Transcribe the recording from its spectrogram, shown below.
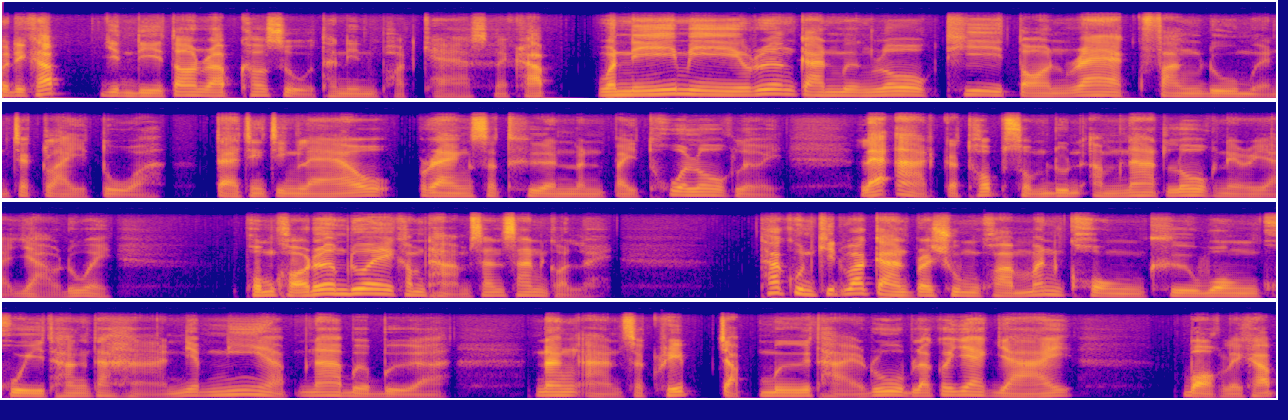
วัสดีครับ ยินดีต้อนรับเข้าสู่ธนินพอดแคสต์นะครับ วันนี้มีเรื่องการเมืองโลกที่ตอนแรกฟังดูเหมือนจะไกลตัว แต่จริง ๆ แล้วแรงสะเทือนมันไปทั่วโลกเลย และอาจกระทบสมดุลอำนาจโลกในระยะยาวด้วย ผมขอเริ่มด้วยคำถามสั้น ๆ ก่อนเลย ถ้าคุณคิดว่าการประชุมความมั่นคง คือวงคุยทางทหารเงียบๆหน้าเบื่อๆนั่งอ่านสคริปต์จับมือถ่ายรูปแล้วก็แยกย้าย บอกเลยครับ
